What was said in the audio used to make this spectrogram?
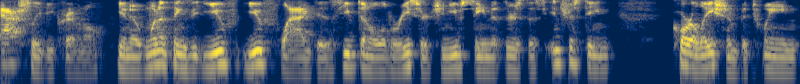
actually be criminal. You know, one of the things that you've you've flagged is you've done a little research and you've seen that there's this interesting correlation between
